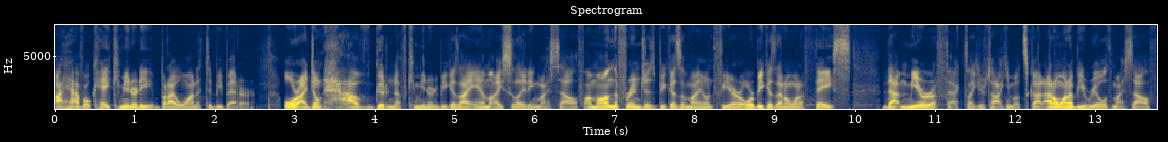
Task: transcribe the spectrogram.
I have okay community, but I want it to be better. Or I don't have good enough community because I am isolating myself. I'm on the fringes because of my own fear or because I don't want to face that mirror effect, like you're talking about, Scott. I don't want to be real with myself.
